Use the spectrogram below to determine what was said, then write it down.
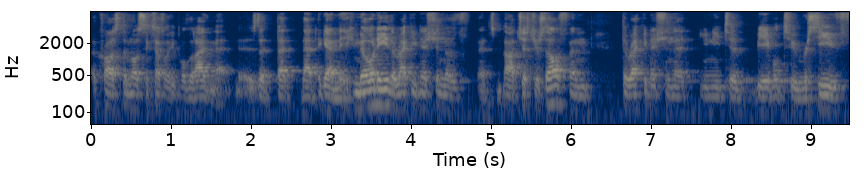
across the most successful people that I've met is that, that, that again, the humility, the recognition of it's not just yourself and the recognition that you need to be able to receive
